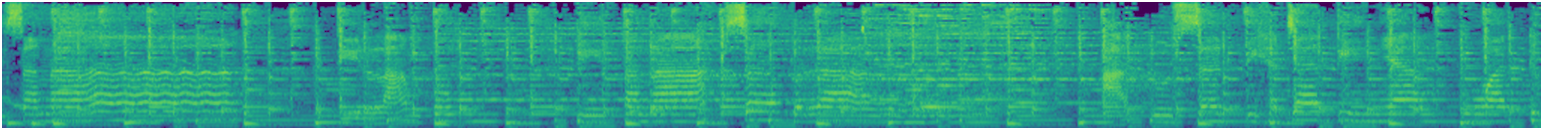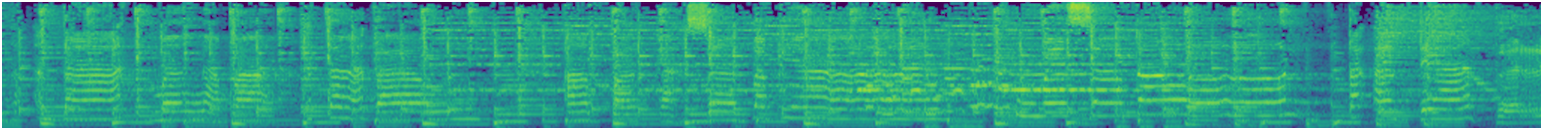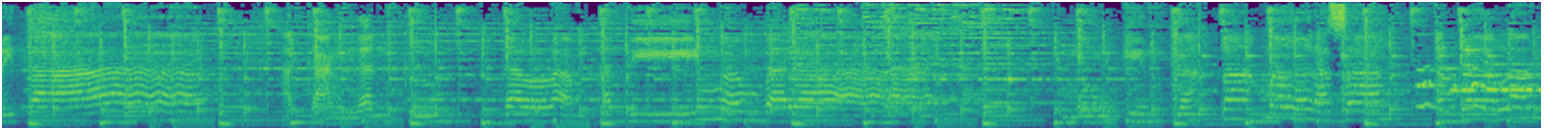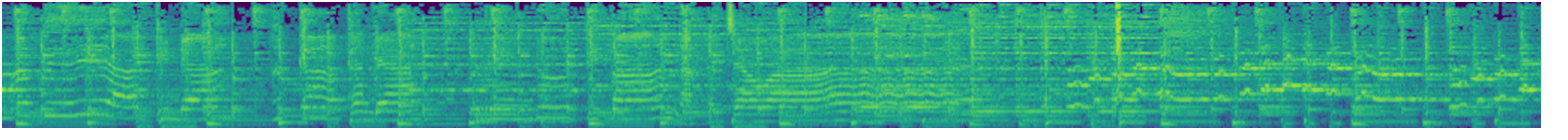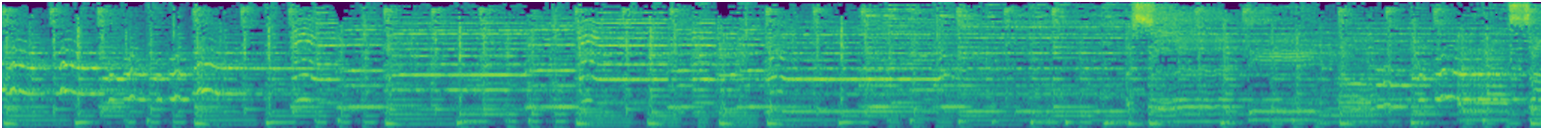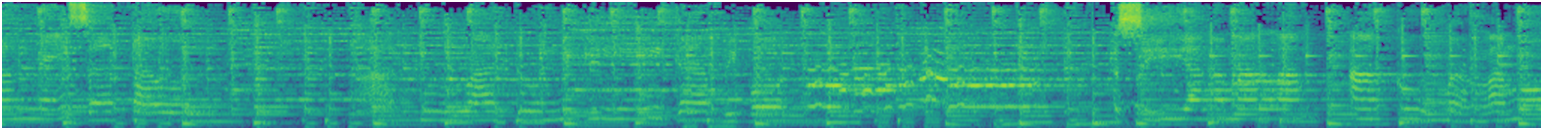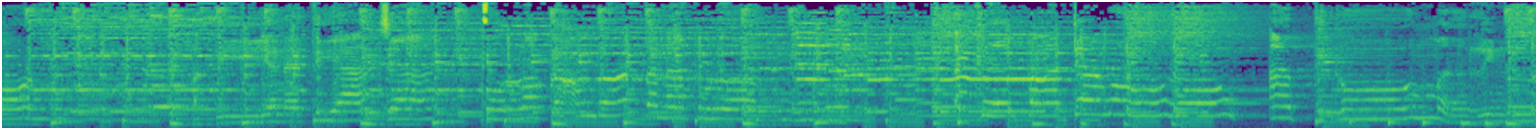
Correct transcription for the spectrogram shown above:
sana di Lampung di tanah seberang. Aku sedih jadinya waduh entah mengapa tak tahu apakah sebabnya. Wes tahun tak ada berita. Jogja Pulau Kondo tanah merindu.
